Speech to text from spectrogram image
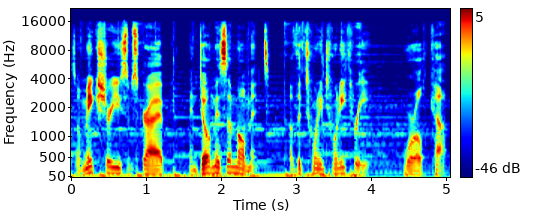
so make sure you subscribe and don't miss a moment of the 2023 World Cup.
